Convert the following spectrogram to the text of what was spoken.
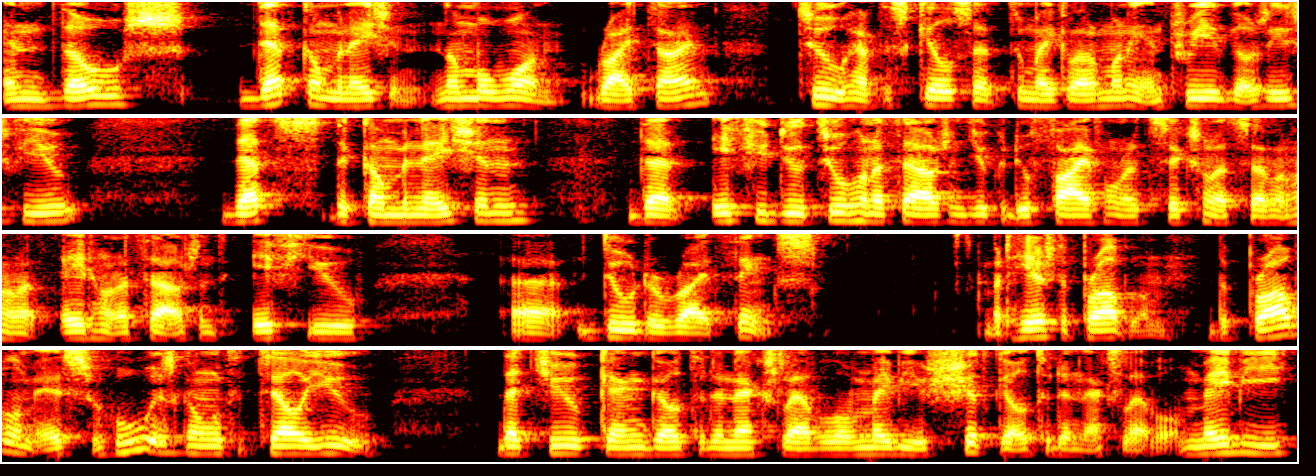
And those that combination, number one, right time. Two, have the skill set to make a lot of money. And three, it goes easy for you. That's the combination that if you do 200,000, you could do 500, 600, 700, 800,000 if you uh, do the right things. But here's the problem the problem is who is going to tell you that you can go to the next level, or maybe you should go to the next level. Maybe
